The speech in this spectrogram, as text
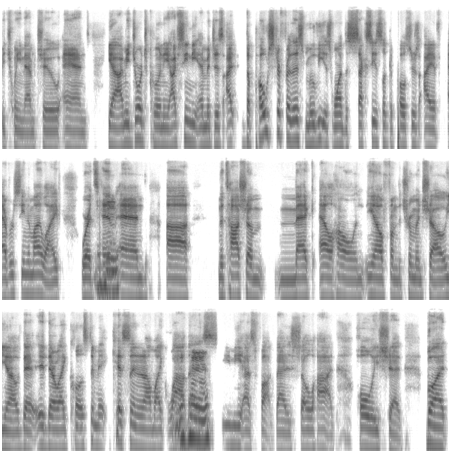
between them two. And yeah, I mean George Clooney. I've seen the images. I the poster for this movie is one of the sexiest looking posters I have ever seen in my life, where it's mm-hmm. him and uh Natasha McElhone, you know, from the Truman Show, you know, they're, they're like close to me kissing, and I'm like, wow, mm-hmm. that is steamy as fuck. That is so hot. Holy shit. But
